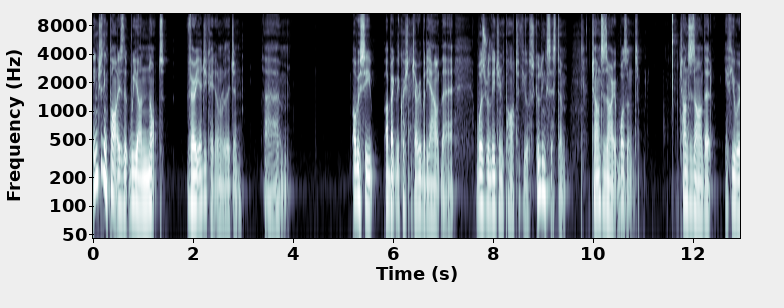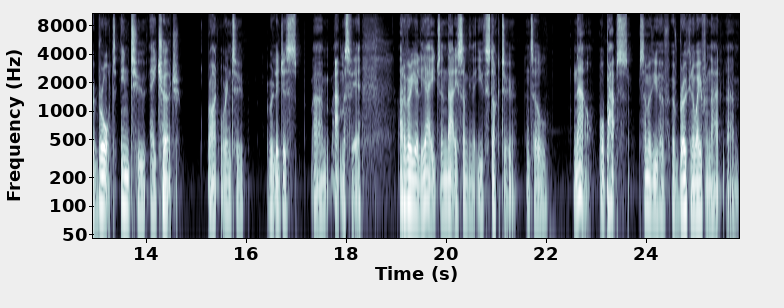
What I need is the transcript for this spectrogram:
interesting part is that we are not very educated on religion. Um, obviously, I beg the question to everybody out there was religion part of your schooling system? Chances are it wasn't. Chances are that if you were brought into a church, right, or into religious um, atmosphere at a very early age, and that is something that you've stuck to until now. Or perhaps some of you have, have broken away from that um,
